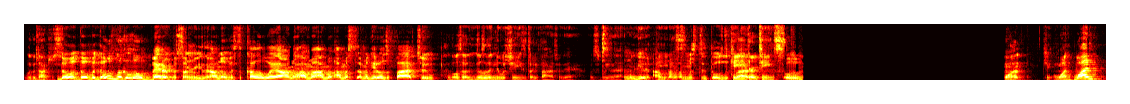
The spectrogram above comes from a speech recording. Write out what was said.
Luka Doncic. Those, those, but those look a little better for some reason. I don't know if it's the colorway. I don't know. I'm gonna, I'm gonna, I'm gonna, I'm gonna get those a five too. So those are those are the newest shades of thirty-fives for there. That. I'm gonna give. I'm, I'm gonna stick those a KD five. thirteens. Those are one. Okay, One, one.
